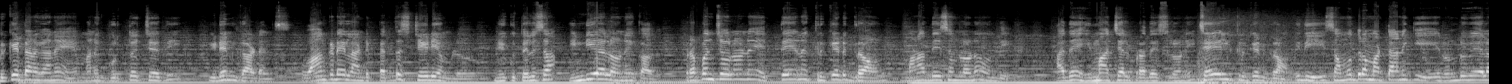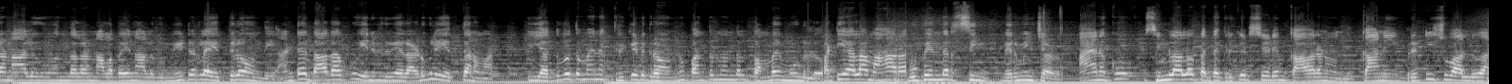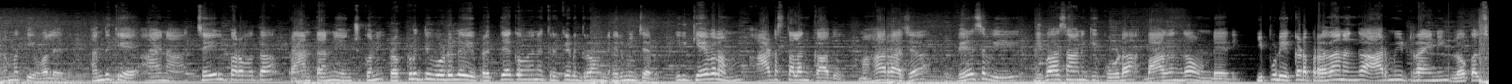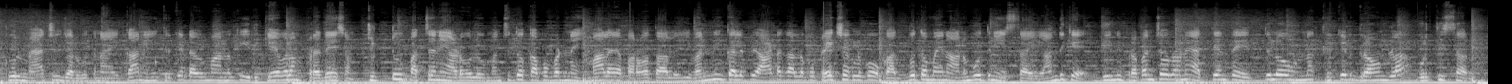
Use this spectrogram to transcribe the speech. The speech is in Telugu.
క్రికెట్ అనగానే మనకు గుర్తొచ్చేది ఇడెన్ గార్డెన్స్. వాంకడే లాంటి పెద్ద స్టేడియంలో మీకు తెలుసా ఇండియాలోనే కాదు ప్రపంచంలోనే ఎత్తైన క్రికెట్ గ్రౌండ్ మన దేశంలోనే ఉంది. అదే హిమాచల్ ప్రదేశ్లోని చైల్ క్రికెట్ గ్రౌండ్. ఇది సముద్ర మట్టానికి రెండు వేల నాలుగు వందల నలభై నాలుగు మీటర్ల ఎత్తులో ఉంది. అంటే దాదాపు ఎనిమిది వేల అడుగుల ఎత్తు అనమాట ఈ అద్భుతమైన క్రికెట్ గ్రౌండ్ను పంతొమ్మిది వందల తొంభై మూడులో పటియాలా మహారాజ్ భూపేందర్ సింగ్ నిర్మించాడు. ఆయనకు సిమ్లాలో పెద్ద క్రికెట్ స్టేడియం కావాలని ఉంది కానీ బ్రిటిష్ వాళ్ళు అనుమతి ఇవ్వలేదు. అందుకే ఆయన చైల్ పర్వత ప్రాంతాన్ని ఎంచుకొని ప్రకృతి ఒడిలో ఈ ప్రత్యేకమైన క్రికెట్ గ్రౌండ్ నిర్మించారు. ఇది కేవలం ఆట స్థలం కాదు మహారాజా వేసవి నివాసానికి కూడా భాగంగా ఉండేది. ఇప్పుడు ఇక్కడ ప్రధానంగా ఆర్మీ ట్రైనింగ్ లోకల్ స్కూల్ మ్యాచ్లు జరుగుతున్నాయి కానీ క్రికెట్ అభిమానులకు ఇది కేవలం ప్రదేశం. చుట్టూ పచ్చని అడవులు మంచుతో కప్పబడిన హిమాలయ పర్వతాలు ఇవన్నీ కలిపి ఆటగాళ్ళకు ప్రేక్షకులకు ఒక అద్భుతమైన అనుభూతిని ఇస్తాయి. అందుకే దీన్ని ప్రపంచంలోనే అత్యంత ఎత్తులో ఉన్న క్రికెట్ గ్రౌండ్ లా గుర్తిస్తారు.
